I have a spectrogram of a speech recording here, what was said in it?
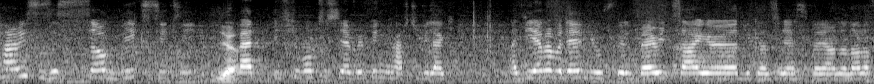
Paris is a so big city Yeah. that if you want to see everything, you have to be like. At the end of the day, you feel very tired because yes, there are a lot of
